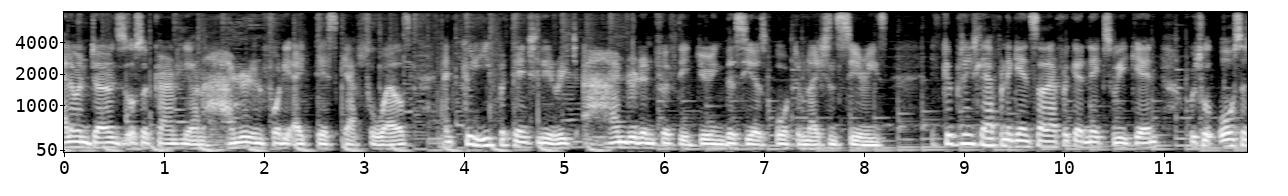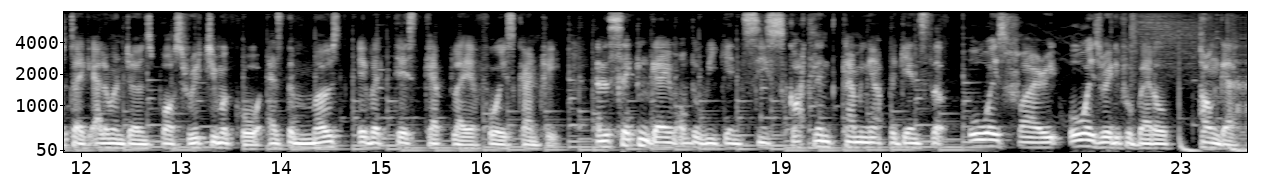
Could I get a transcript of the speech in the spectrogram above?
Alun Jones is also currently on 148 test caps for Wales, and could he potentially reach 150 during this year's Autumn Nations series? It could potentially happen against South Africa next weekend, which will also take Alun Jones past Richie McCaw as the most ever test cap player for his country. And the second game of the weekend sees Scotland coming up against the always fiery, always ready for battle, Tonga.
